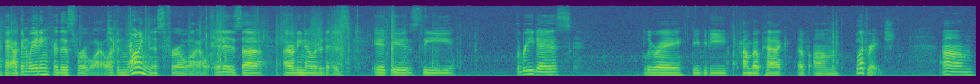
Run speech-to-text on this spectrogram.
okay, I've been waiting for this for a while. I've been wanting this for a while. It is, uh, I already know what it is. It is the three disc Blu-ray DVD combo pack of, um, Blood Rage. Um,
